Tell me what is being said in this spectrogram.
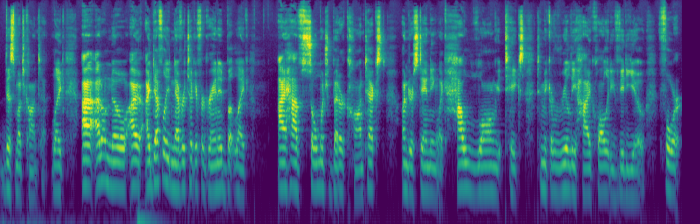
this much content. Like I, I don't know. I, I definitely never took it for granted, but like I have so much better context understanding like how long it takes to make a really high quality video for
